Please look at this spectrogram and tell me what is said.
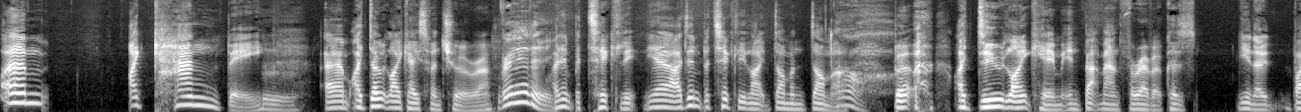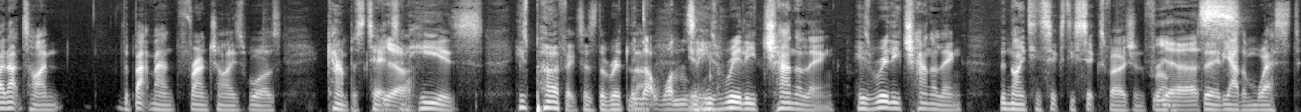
Um, I can be. Um, I don't like Ace Ventura. Really? I didn't particularly, yeah, I didn't particularly like Dumb and Dumber, Oh. but I do like him in Batman Forever because, you know, by that time, the Batman franchise was campus tits, Yeah. and he is he's perfect as the Riddler. In that You know, onesie. he's really channeling. He's really channeling the 1966 version from Yes. the, the Adam West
